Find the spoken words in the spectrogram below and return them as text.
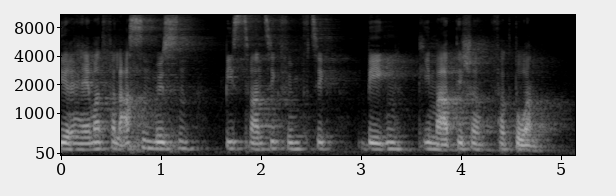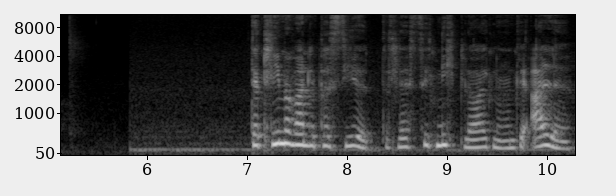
die ihre Heimat verlassen müssen bis 2050 wegen klimatischer Faktoren. Der Klimawandel passiert, das lässt sich nicht leugnen und wir alle,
